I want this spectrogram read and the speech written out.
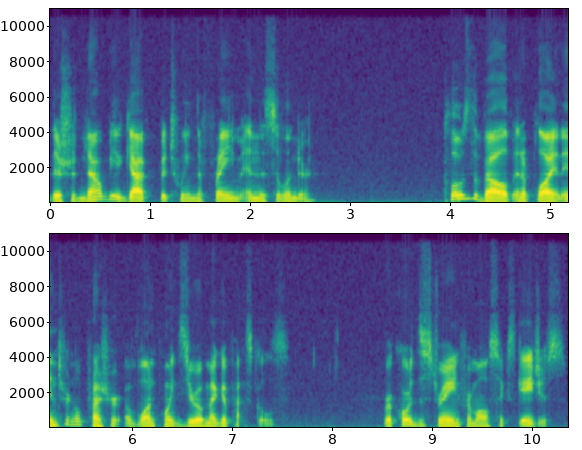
There should now be a gap between the frame and the cylinder. Close the valve and apply an internal pressure of 1.0 megapascals. Record the strain from all six gauges.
